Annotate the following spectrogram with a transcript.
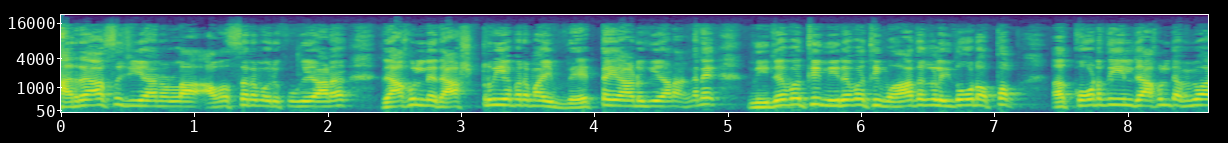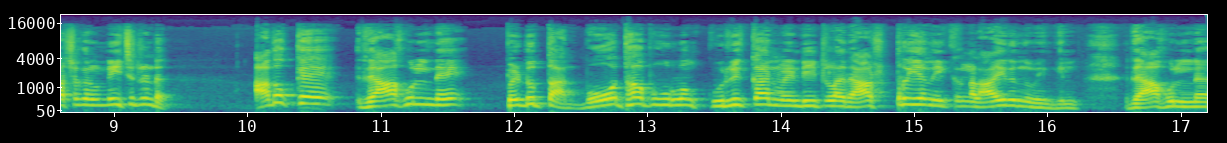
ഹരാസ് ചെയ്യാനുള്ള അവസരം ഒരുക്കുകയാണ് രാഹുലിനെ രാഷ്ട്രീയപരമായി വേട്ടയാടുകയാണ്. അങ്ങനെ നിരവധി നിരവധി വാദങ്ങൾ ഇതോടൊപ്പം കോടതിയിൽ രാഹുലിന്റെ അഭിഭാഷകൻ ഉന്നയിച്ചിട്ടുണ്ട്. അതൊക്കെ രാഹുലിനെ പെടുത്താൻ ബോധപൂർവം കുരുക്കാൻ വേണ്ടിയിട്ടുള്ള രാഷ്ട്രീയ നീക്കങ്ങളായിരുന്നുവെങ്കിൽ രാഹുലിന്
